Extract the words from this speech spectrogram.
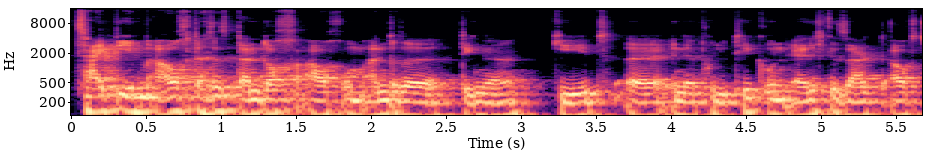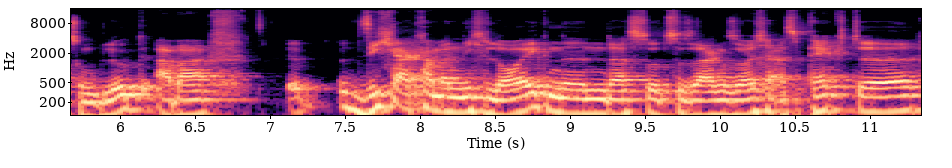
zeigt eben auch, dass es dann doch auch um andere Dinge geht äh, in der Politik und ehrlich gesagt auch zum Glück. Aber äh, Sicher kann man nicht leugnen, dass sozusagen solche Aspekte,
